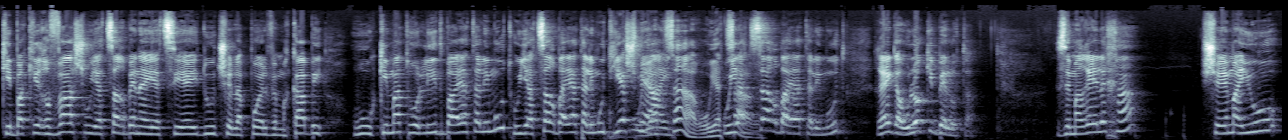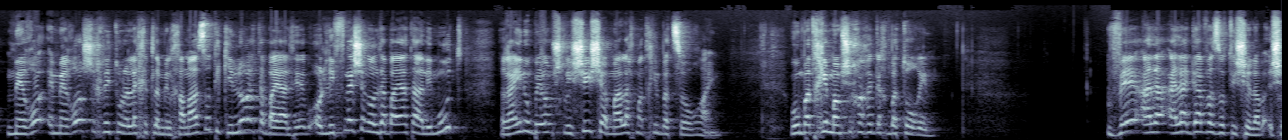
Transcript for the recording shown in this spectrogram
כי בקרבה שהוא יצר בין היציעי עידוד של הפועל ומכבי, הוא כמעט הוליד בעיית אלימות, הוא יצר בעיית אלימות יש הוא מאין. יצר, הוא יצר. הוא יצר בעיית אלימות, רגע, הוא לא קיבל אותה. זה מראה לך שהם היו, מראש, הם מראש החליטו ללכת למלחמה הזאת, כי לא הייתה בעיה, עוד לפני שנולדה בעיית האלימות, ראינו ביום שלישי שהמהלך מתחיל בצהריים. והוא מתחיל, ממשיך אחר כך בתורים. ועל על הגב הזאת של, ש-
